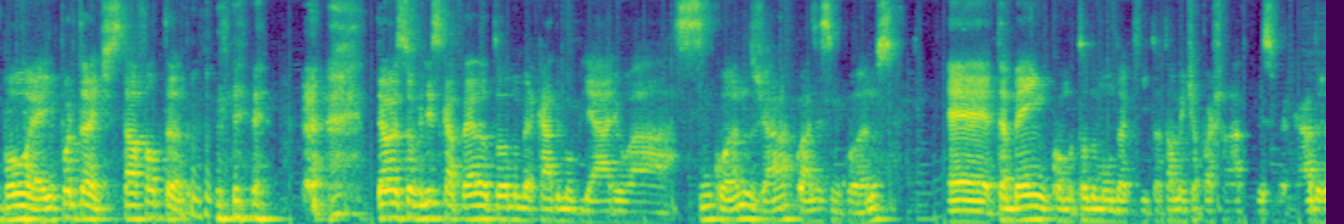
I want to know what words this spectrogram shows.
Boa, é importante, estava faltando. então, eu sou Vinícius Capela, eu estou no mercado imobiliário há cinco anos já, quase cinco anos. É, também, como todo mundo aqui, totalmente apaixonado por esse mercado.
